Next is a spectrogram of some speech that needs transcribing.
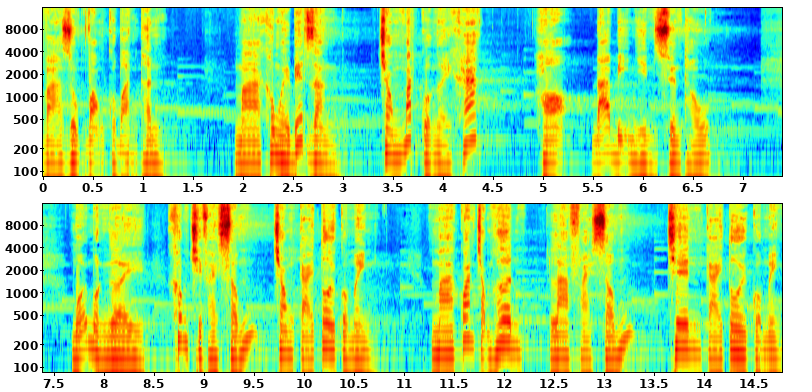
và dục vọng của bản thân, mà không hề biết rằng trong mắt của người khác, họ đã bị nhìn xuyên thấu mỗi một người không chỉ phải sống trong cái tôi của mình, mà quan trọng hơn là phải sống trên cái tôi của mình.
